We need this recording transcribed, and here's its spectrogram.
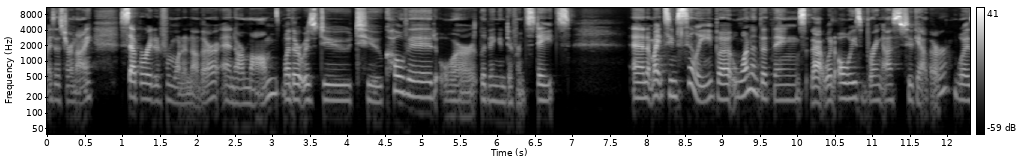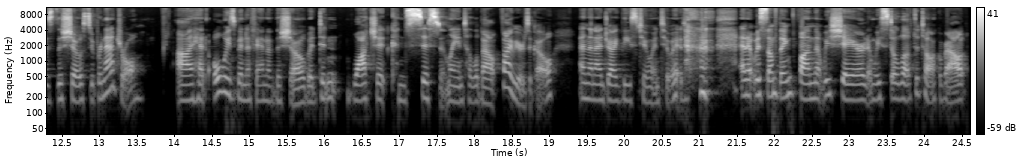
my sister and I, separated from one another and our mom, whether it was due to COVID or living in different states. And it might seem silly, but one of the things that would always bring us together was the show Supernatural. I had always been a fan of the show, but didn't watch it consistently until about five years ago. And then I dragged these two into it. and it was something fun that we shared and we still love to talk about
